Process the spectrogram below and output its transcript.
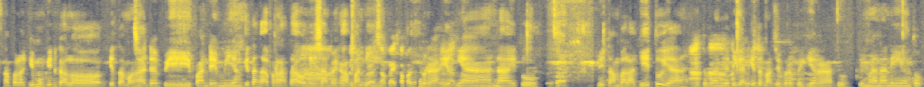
Apalagi mungkin kalau kita menghadapi pandemi yang kita nggak pernah tahu nih Nah, sampai ini kapan nih sampai kapan kan berakhirnya. Nah itu ditambah lagi itu ya, Ah, itu kan. ah, Jadi kan kita masih berpikir, aduh gimana nih untuk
